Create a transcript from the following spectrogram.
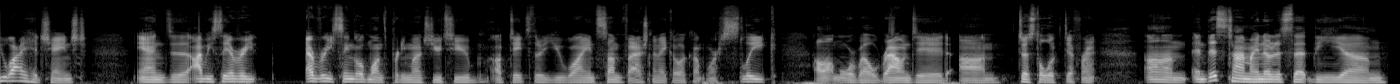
UI had changed. And uh, obviously, every every single month, pretty much, YouTube updates their UI in some fashion to make it look a lot more sleek, a lot more well-rounded, um, just to look different. Um, and this time, I noticed that the um,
